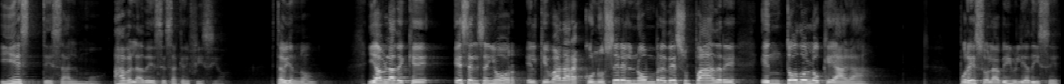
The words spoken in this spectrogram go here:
Y este salmo habla de ese sacrificio. ¿Está bien, no? Y habla de que es el Señor el que va a dar a conocer el nombre de su Padre en todo lo que haga. Por eso la Biblia dice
